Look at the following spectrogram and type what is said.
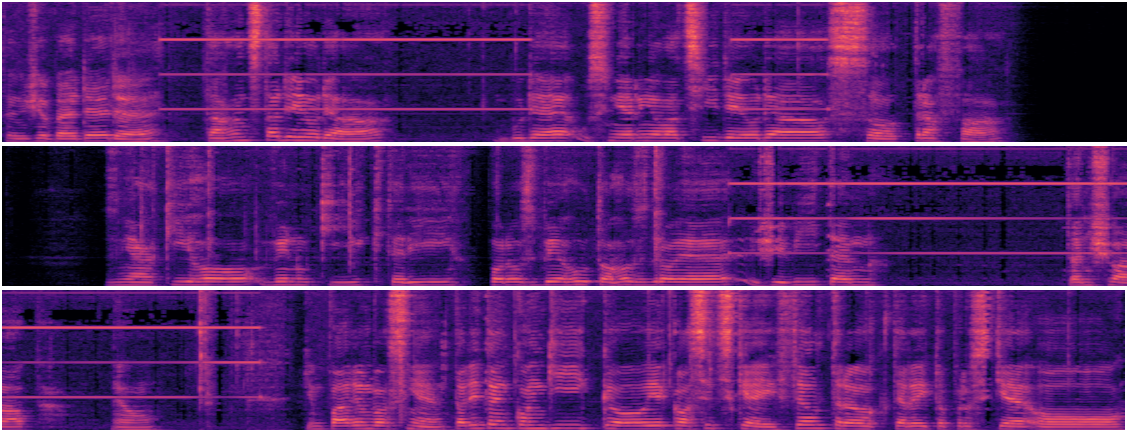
takže VDD. Tahle ta dioda bude usměrňovací dioda z trafa z nějakého vynutí, který po rozběhu toho zdroje živí ten, ten šváb. Jo. Tím pádem vlastně tady ten kongík je klasický filtr, který to prostě o,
